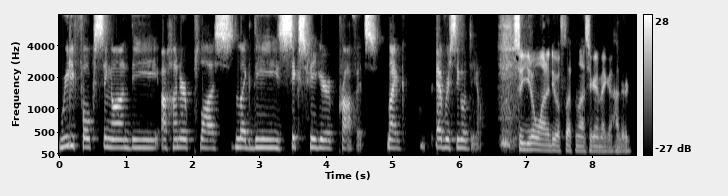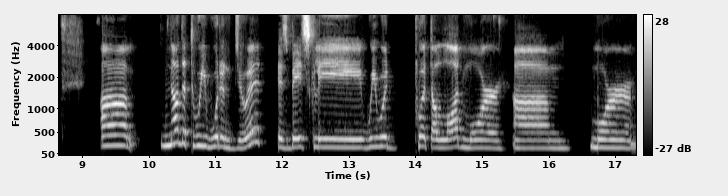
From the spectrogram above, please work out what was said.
really focusing on the 100 plus like the six figure profits like every single deal So you don't want to do a flip unless you're going to make a hundred. um not that we wouldn't do it is basically we would put a lot more um more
